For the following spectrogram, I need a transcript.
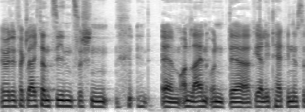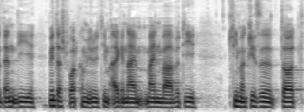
wenn wir den Vergleich dann ziehen zwischen ähm, online und der Realität, wie nimmst du denn die Wintersport-Community im Allgemeinen wahr? Wird die Klimakrise dort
